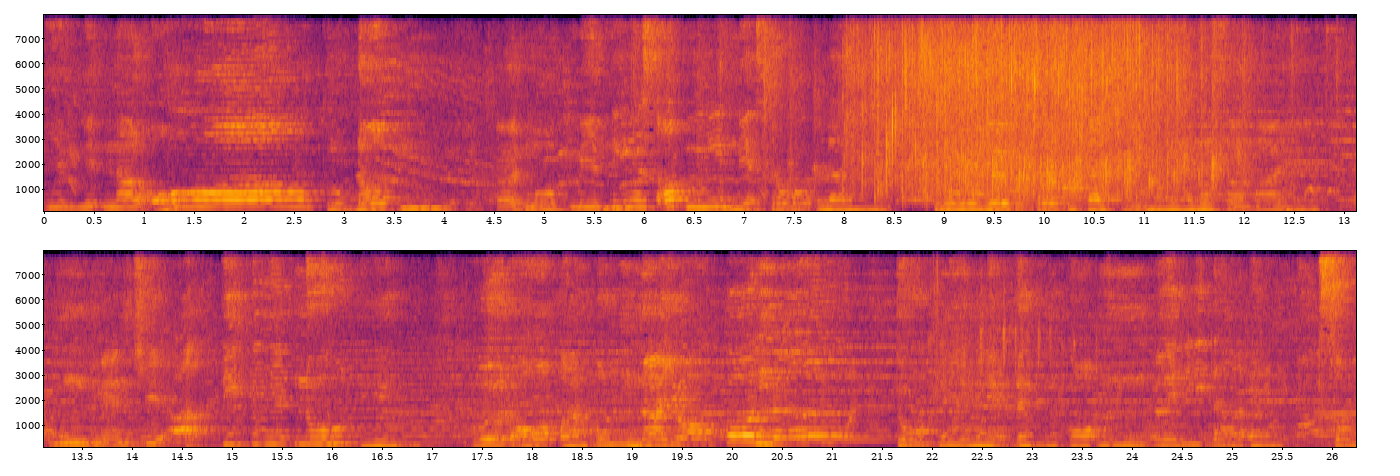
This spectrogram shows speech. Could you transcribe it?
មានអ្នកណាល្អគ្រប់ដប់ កើតមកមានអ្នកស្អប់មានអ្នកស្រឡាញ់គ្រូយើងព្រមតែជាមនុស្សសម័យមិនមែនជាអតិថិតនោះទេធ្វើល្អបានពុនណាយកកូនណាទូគ្មានអ្នកដឹងក៏មិនអីដែរសំ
